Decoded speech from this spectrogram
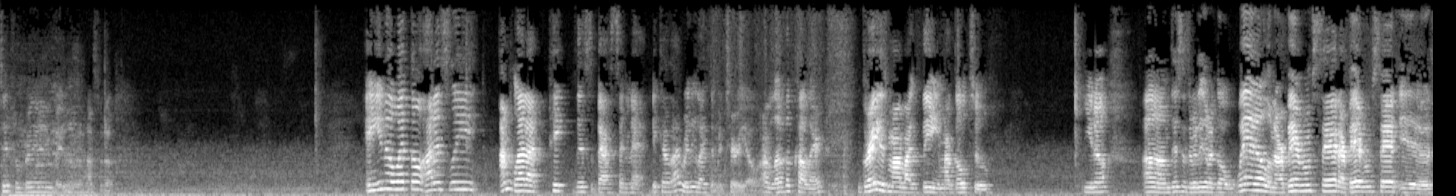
tips from bringing in baby to the hospital. And you know what though, honestly, I'm glad I picked this bassinet because I really like the material. I love the color. Gray is my like theme, my go-to you know. Um, this is really gonna go well in our bedroom set. Our bedroom set is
